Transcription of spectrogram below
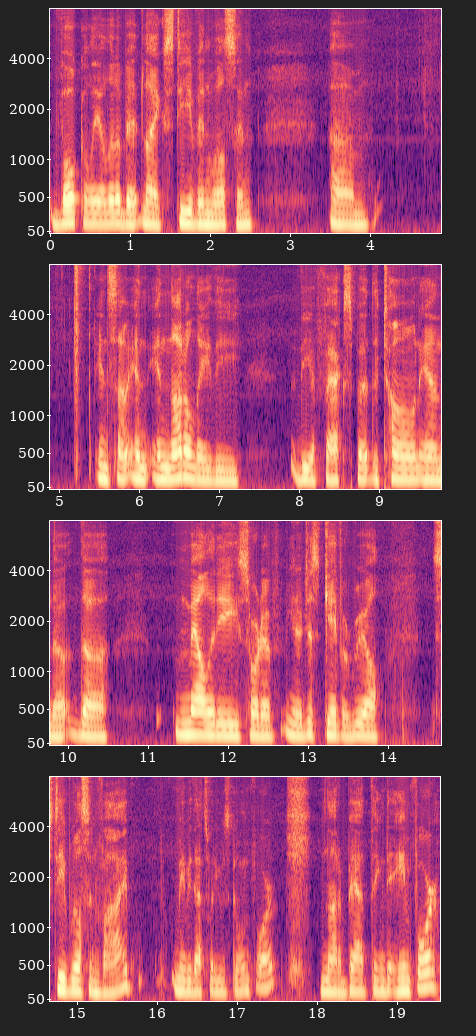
vocally a little bit like Steven Wilson. Um, in some in, in not only the the effects but the tone and the the melody sort of you know just gave a real Steve Wilson vibe maybe that's what he was going for. Not a bad thing to aim for,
